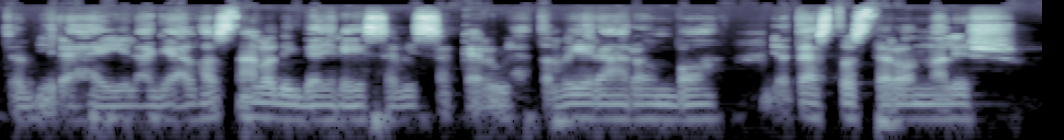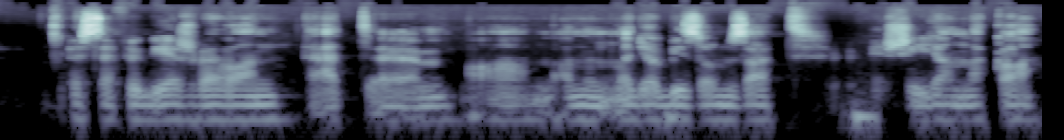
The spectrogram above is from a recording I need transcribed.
többnyire helyileg elhasználódik, de egy része visszakerülhet a véráramba. Ugye a tesztoszteronnal is összefüggésben van, tehát a, a nagyobb izomzat, és így annak a,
